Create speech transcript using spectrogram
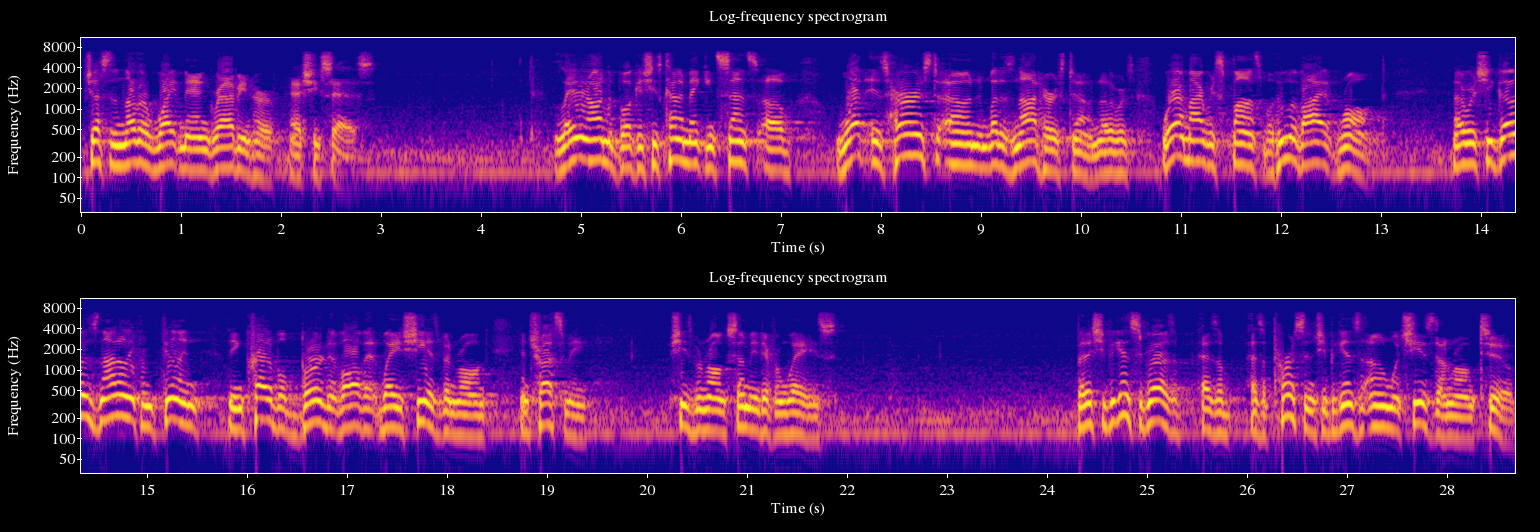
just another white man grabbing her, as she says. Later on in the book, she's kind of making sense of what is hers to own and what is not hers to own. In other words, where am I responsible? Who have I wronged? In other words, she goes not only from feeling the incredible burden of all the ways she has been wronged. And trust me, she's been wronged so many different ways. But as she begins to grow as a, as a, as a person, she begins to own what she has done wrong too.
